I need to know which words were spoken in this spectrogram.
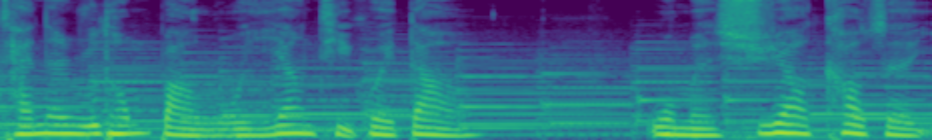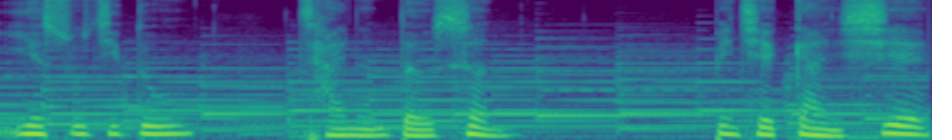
才能如同保罗一样体会到，我们需要靠着耶稣基督才能得胜。”并且感谢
